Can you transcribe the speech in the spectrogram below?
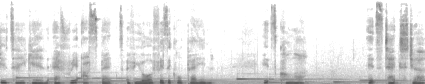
You take in every aspect of your physical pain, its colour, its texture,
